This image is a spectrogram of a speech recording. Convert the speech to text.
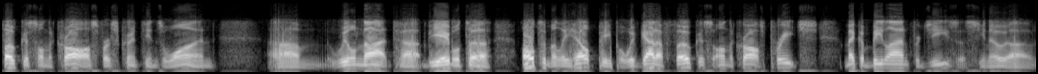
focus on the cross, First Corinthians one, um, we'll not uh, be able to ultimately help people. We've got to focus on the cross, preach, make a beeline for Jesus. You know, uh,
